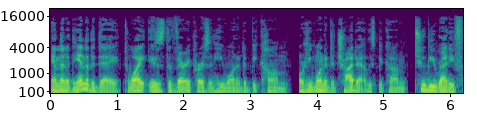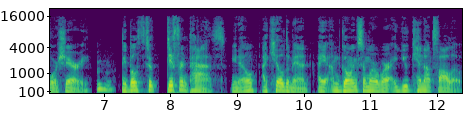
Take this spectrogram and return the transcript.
And then at the end of the day, Dwight is the very person he wanted to become, or he wanted to try to at least become, to be ready for Sherry. Mm-hmm. They both took different paths. You know, I killed a man. I, I'm going somewhere where you cannot follow.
